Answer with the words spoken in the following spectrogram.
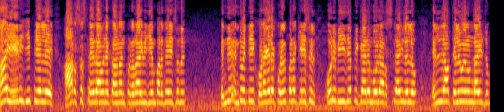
ആ എ ഡി ജി പി അല്ലേ ആർ എസ് എസ് നേതാവിനെ കാണാൻ പിണറായി വിജയൻ പറഞ്ഞയച്ചത്? എന്ത് എന്ത് പറ്റി? കൊടകര കുഴൽപ്പണ കേസിൽ ഒരു ബി ജെ പിക്കാരൻ പോലും അറസ്റ്റിലായില്ലല്ലോ. എല്ലാ തെളിവുകളുണ്ടായിട്ടും.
